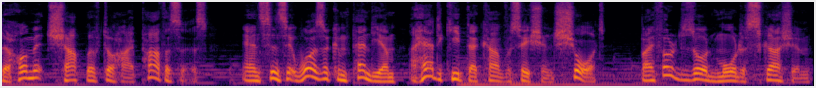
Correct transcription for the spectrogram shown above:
the Hermit Shoplifter Hypothesis. And since it was a compendium, I had to keep that conversation short, but I thought it deserved more discussion,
